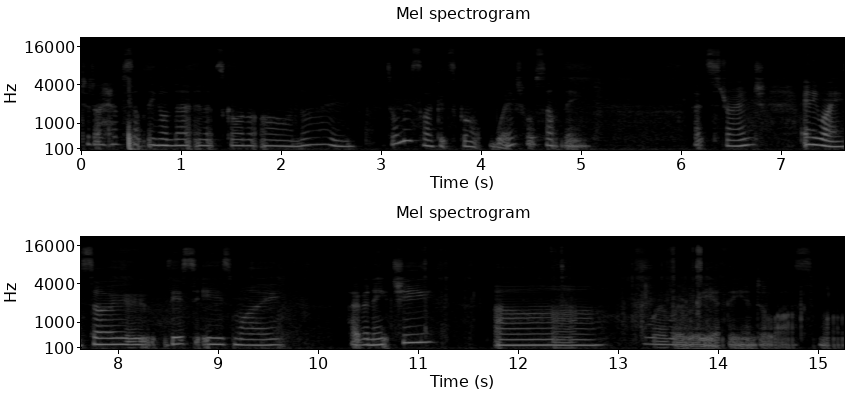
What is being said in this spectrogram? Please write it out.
Did I have something on that and it's gone, oh no. It's almost like it's got wet or something. That's strange. Anyway, so this is my Hobonichi. Uh, where were we at the end of last month?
